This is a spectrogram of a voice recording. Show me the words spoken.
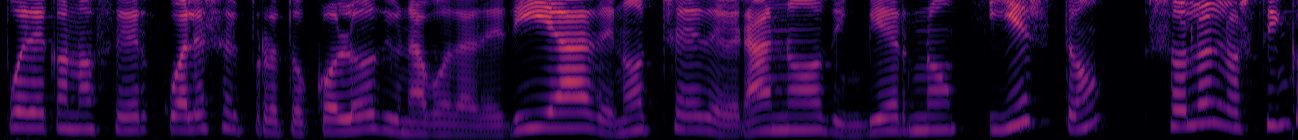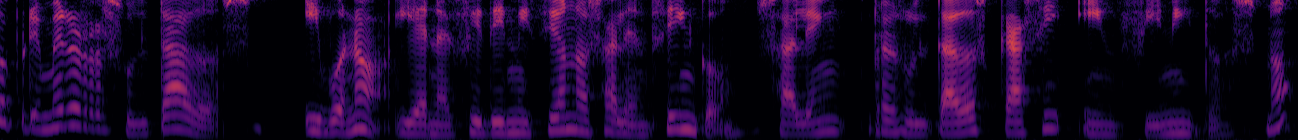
puede conocer cuál es el protocolo de una boda de día, de noche, de verano, de invierno. Y esto solo en los cinco primeros resultados. Y bueno, y en el feed inicio no salen cinco, salen resultados casi infinitos, ¿no?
